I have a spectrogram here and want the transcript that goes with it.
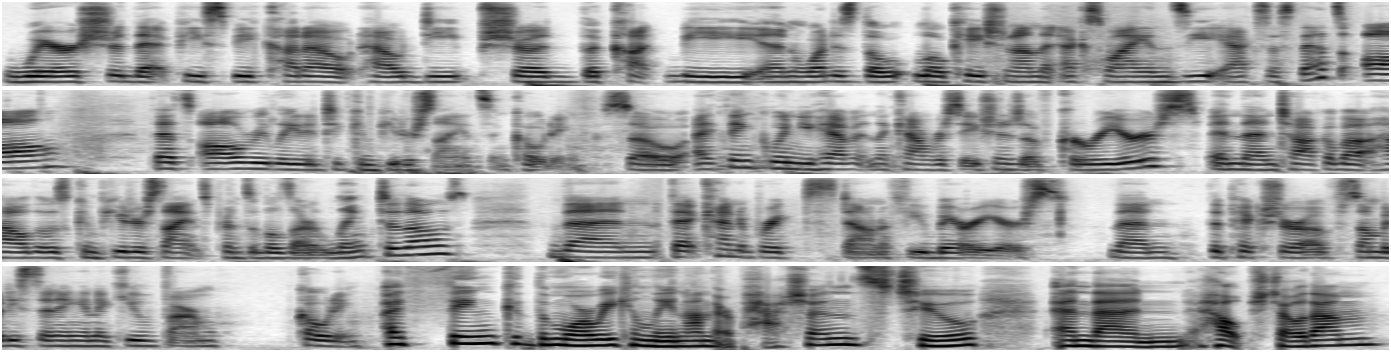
where should that piece be cut out, how deep should the cut be, and what is the location on the X, Y, and Z axis. That's all. That's all related to computer science and coding. So I think when you have it in the conversations of careers and then talk about how those computer science principles are linked to those, then that kind of breaks down a few barriers than the picture of somebody sitting in a cube farm coding. I think the more we can lean on their passions too, and then help show them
